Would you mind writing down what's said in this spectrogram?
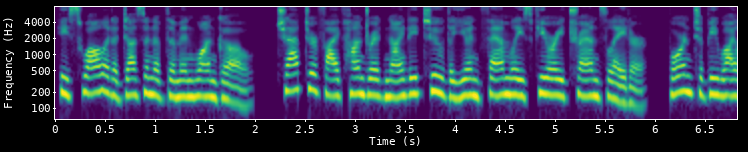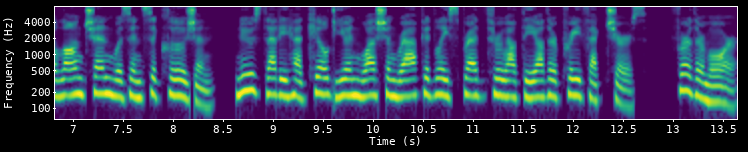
he swallowed a dozen of them in one go. Chapter 592 The Yun family's fury translator. BornToBe while Long Chen was in seclusion, News that he had killed Yun Wusheng rapidly spread throughout the other prefectures. Furthermore,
